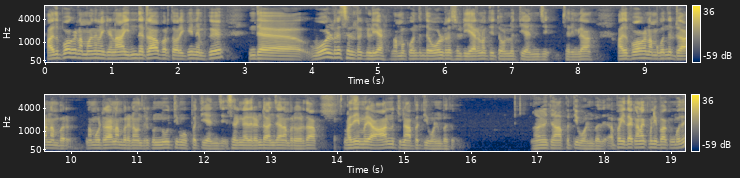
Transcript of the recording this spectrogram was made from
அது போக நம்ம வந்து நினைக்கலாம் இந்த ட்ராவை பொறுத்த வரைக்கும் நமக்கு இந்த ஓல்டு ரிசல்ட் இருக்கு இல்லையா? நமக்கு வந்து இந்த ஓல்டு ரிசல்ட் இரநூத்தி தொண்ணூற்றி அஞ்சு. சரிங்களா? அது போக நமக்கு வந்து ட்ரா நம்பர் நமக்கு ட்ரா நம்பர் என்ன வந்திருக்கு நூற்றி முப்பத்தி அஞ்சு. சரிங்க அது ரெண்டு அஞ்சா நம்பர் வருதா? அதே மாதிரி ஆறுநூற்றி நாற்பத்தி ஒன்பது. நானூற்றி நாற்பத்தி ஒன்பது. அப்போ இதை கணக்கு பண்ணி பார்க்கும்போது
